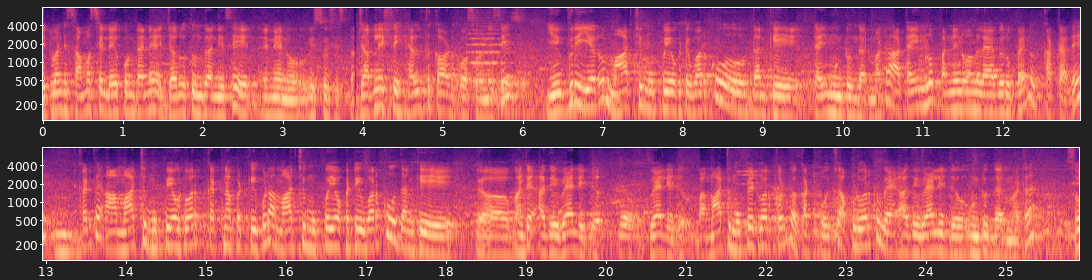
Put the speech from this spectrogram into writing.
ఎటువంటి సమస్య లేకుండానే జరుగుతుంది అనేసి నేను విశ్వసిస్తాను. జర్నలిస్ట్ హెల్త్ కార్డు కోసం అనేసి ఎవ్రీ ఇయర్ మార్చి ముప్పై ఒకటి వరకు దానికి టైం ఉంటుంది అనమాట ఆ టైంలో పన్నెండు వందల యాభై రూపాయలు కట్టాలి. కడితే ఆ మార్చి ముప్పై ఒకటి వరకు కట్టినప్పటికీ కూడా ఆ మార్చి ముప్పై ఒకటి వరకు దానికి అంటే అది వ్యాలిడ్. వ్యాలిడ్. మార్చి ముప్పై ఒకటి వరకు కూడా కట్టుకోవచ్చు. అప్పటి వరకు అది వ్యాలిడ్ ఉంటుంది అనమాట సో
